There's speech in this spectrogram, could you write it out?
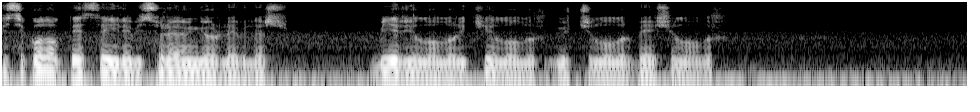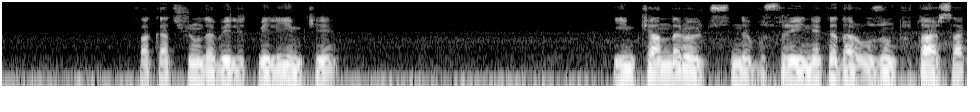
psikolog desteğiyle bir süre öngörülebilir. Bir yıl olur, iki yıl olur, üç yıl olur, beş yıl olur. Fakat şunu da belirtmeliyim ki imkanlar ölçüsünde bu süreyi ne kadar uzun tutarsak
